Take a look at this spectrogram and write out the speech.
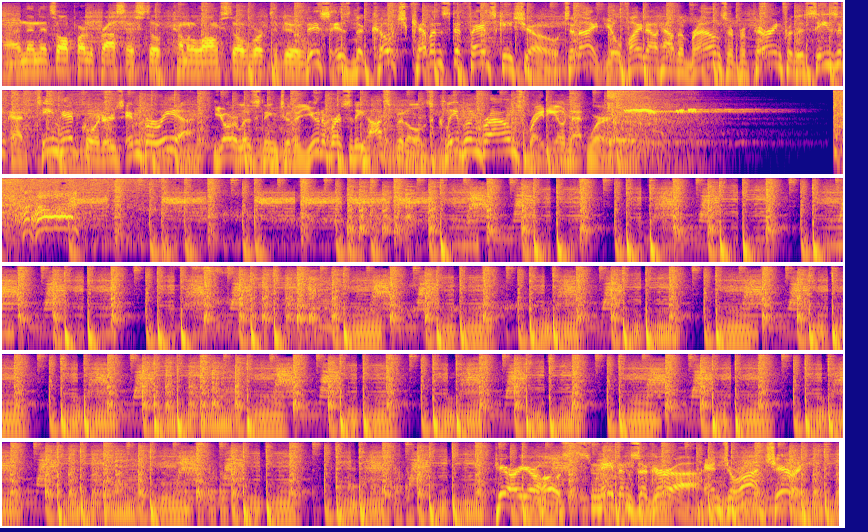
Uh, and then it's all part of the process, still coming along, still work to do. This is the Coach Kevin Stefanski Show. Tonight, you'll find out how the Browns are preparing for the season at team headquarters in Berea. You're listening to the University Hospitals Cleveland Browns Radio Network. Zegura and Jerod Cherry.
